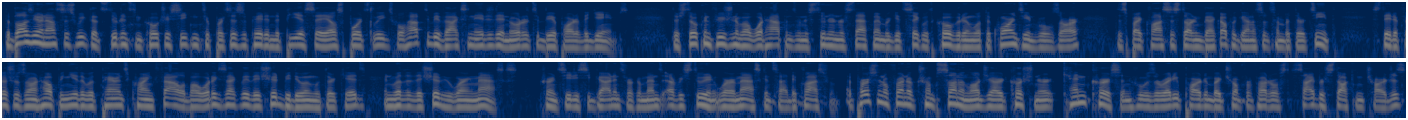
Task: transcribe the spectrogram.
De Blasio announced this week that students and coaches seeking to participate in the PSAL sports leagues will have to be vaccinated in order to be a part of the games. There's still confusion about what happens when a student or staff member gets sick with COVID and what the quarantine rules are, despite classes starting back up again on September 13th. State officials aren't helping either with parents crying foul about what exactly they should be doing with their kids and whether they should be wearing masks. Current CDC guidance recommends every student wear a mask inside the classroom. A personal friend of Trump's son in law, Jared Kushner, Ken Kurson, who was already pardoned by Trump for federal cyber stalking charges,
